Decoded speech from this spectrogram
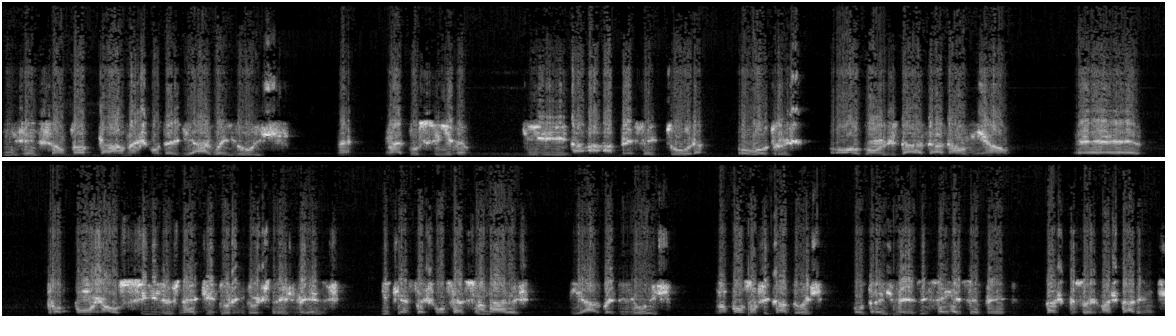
isenção total nas contas de água e luz. Né? Não é possível que a, a prefeitura ou outros órgãos da, da, da União é, proponham auxílios né, que durem dois, três meses e que essas concessionárias de água e de luz não possam ficar dois ou três meses sem receber das pessoas mais carentes.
